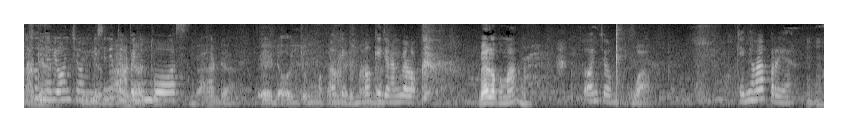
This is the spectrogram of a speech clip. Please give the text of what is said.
Aku ada. nyari oncom. Di Iya, sini nggak tempe gembos. Nggak ada eh ada oncom makanan oke dari mana oke jangan belok belok ke mana ke oncom wow kayaknya lapar ya Mm-mm.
